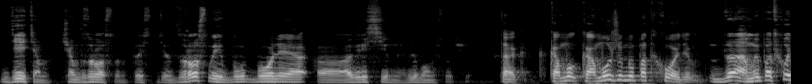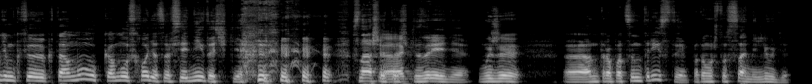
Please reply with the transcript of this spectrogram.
детям, чем взрослым. То есть взрослые более агрессивные в любом случае. Так, к кому, кому же мы подходим? Да, мы подходим к, к тому, к кому сходятся все ниточки с нашей так. точки зрения. Мы же э, антропоцентристы, потому что сами люди.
